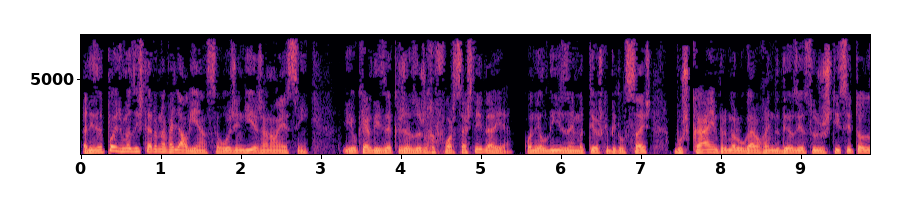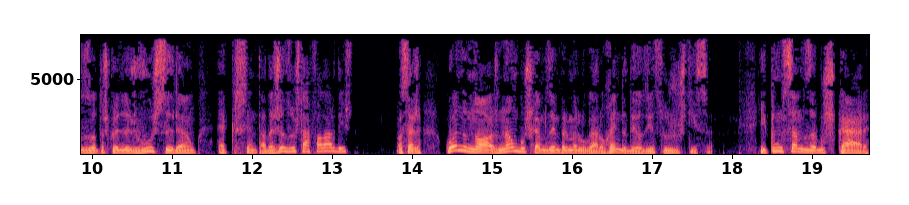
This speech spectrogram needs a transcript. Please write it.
a dizer, pois, mas isto era na velha aliança, hoje em dia já não é assim. Eu quero dizer que Jesus reforça esta ideia. Quando ele diz em Mateus capítulo 6, buscai em primeiro lugar o reino de Deus e a sua justiça e todas as outras coisas vos serão acrescentadas. Jesus está a falar disto. Ou seja, quando nós não buscamos em primeiro lugar o reino de Deus e a sua justiça, e começamos a buscar uh,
